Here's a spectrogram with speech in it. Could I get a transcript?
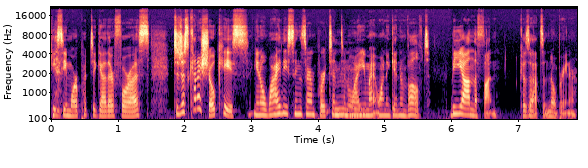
Casey Moore put together for us to just kind of showcase, you know, why these things are important and why you might want to get involved beyond the fun because that's a no-brainer.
